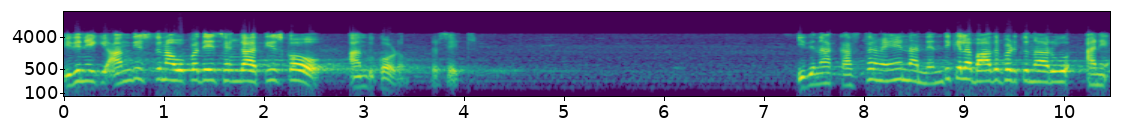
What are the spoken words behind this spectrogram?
ఇది నీకు అందిస్తున్న ఉపదేశంగా తీసుకో అందుకోవడం. దట్స్ ఇట్ ఇది నా కష్టమే నన్ను ఎందుకు ఇలా బాధ పెడుతున్నారు అని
